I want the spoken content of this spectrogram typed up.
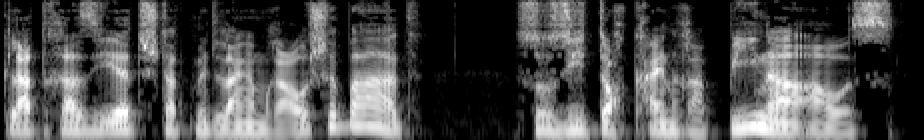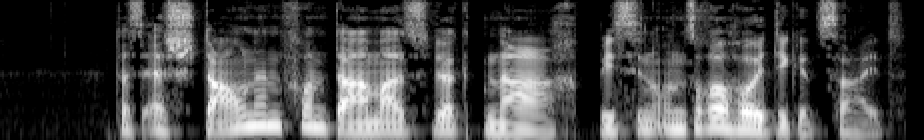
glatt rasiert statt mit langem Rauschebart. So sieht doch kein Rabbiner aus. Das Erstaunen von damals wirkt nach bis in unsere heutige Zeit.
